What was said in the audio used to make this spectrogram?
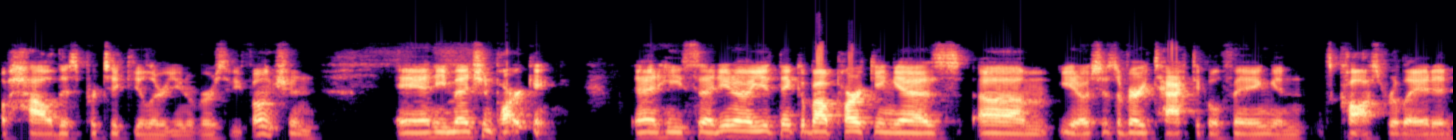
of how this particular university functioned. And he mentioned parking. And he said, you know, you think about parking as, um, you know, it's just a very tactical thing and it's cost related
